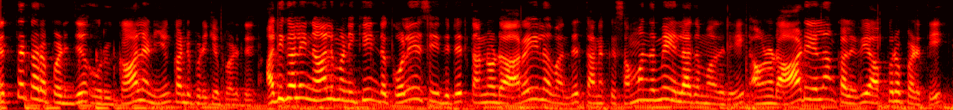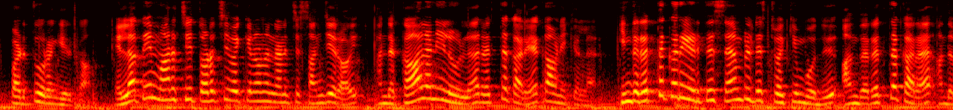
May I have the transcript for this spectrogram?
ரத்த படிஞ்ச ஒரு காலனியும் கண்டுபிடிக்கப்படுது. அதிகாலை நாலு மணிக்கு இந்த கொலையை செய்துட்டு தன்னோட அறை அறையில வந்து தனக்கு சம்பந்தமே இல்லாத மாதிரி அவனோட ஆடையெல்லாம் கழுவி அப்புறப்படுத்தி படுத்து உறங்கியிருக்கான். எல்லாத்தையும் மறைச்சு தொடச்சி வைக்கணும்னு நினைச்ச சஞ்சய் ராய் அந்த காலனியில் உள்ள ரத்தக்கரையை கவனிக்கல. இந்த ரத்தக்கரை எடுத்து சாம்பிள் டெஸ்ட் வைக்கும்போது அந்த ரத்தக்கரை அந்த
